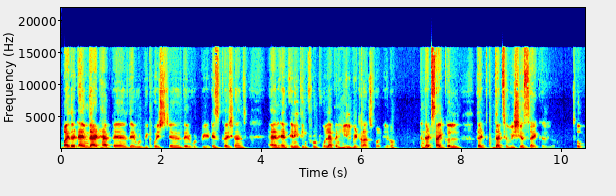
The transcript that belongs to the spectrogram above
By the time that happens, there would be questions, there would be discussions, and and anything fruitful happen, he'll be transferred. You know, and that cycle that that's a vicious cycle you know? so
